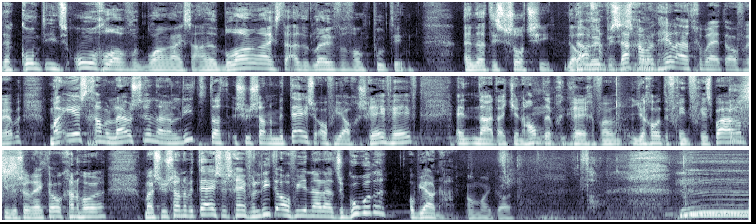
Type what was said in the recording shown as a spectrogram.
er komt iets ongelooflijk belangrijks aan. Het belangrijkste uit het leven van Poetin. En dat is Sochi, de daar, Olympische daar gaan we het heel uitgebreid over hebben. Maar eerst gaan we luisteren naar een lied dat Susanne Matthijs over jou geschreven heeft. En nadat je een hand hebt gekregen van je grote vriend Frits Barend... die we zo direct ook gaan horen. Maar Susanne Matthijs schreef een lied over je nadat ze googelde op jouw naam. Oh my god. Er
